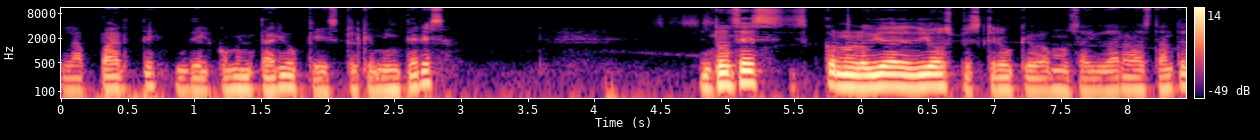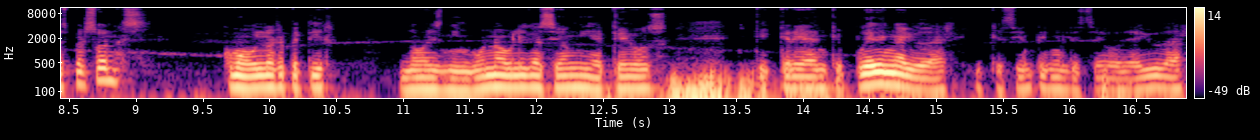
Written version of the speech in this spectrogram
la parte del comentario que es el que me interesa. Entonces, con la ayuda de Dios, pues creo que vamos a ayudar a bastantes personas. Como vuelvo a repetir, no es ninguna obligación y aquellos que crean que pueden ayudar y que sienten el deseo de ayudar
